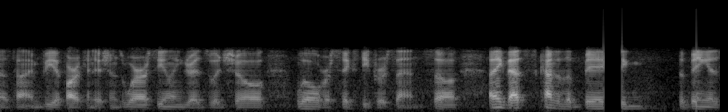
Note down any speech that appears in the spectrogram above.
of the time VFR conditions, where our ceiling grids would show a little over 60%. So I think that's kind of the big, the thing is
